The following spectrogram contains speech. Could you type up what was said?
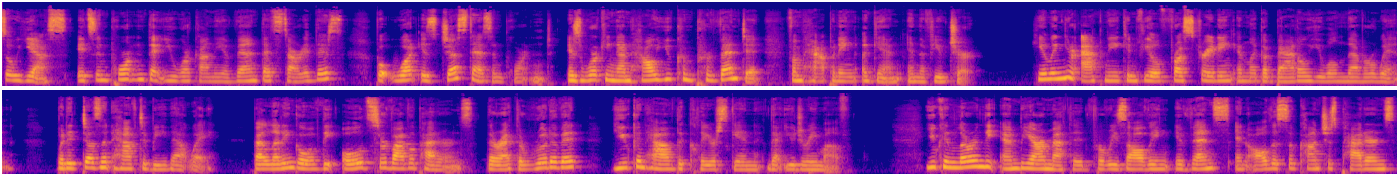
So, yes, it's important that you work on the event that started this, but what is just as important is working on how you can prevent it from happening again in the future. Healing your acne can feel frustrating and like a battle you will never win, but it doesn't have to be that way. By letting go of the old survival patterns that are at the root of it, you can have the clear skin that you dream of. You can learn the MBR method for resolving events and all the subconscious patterns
